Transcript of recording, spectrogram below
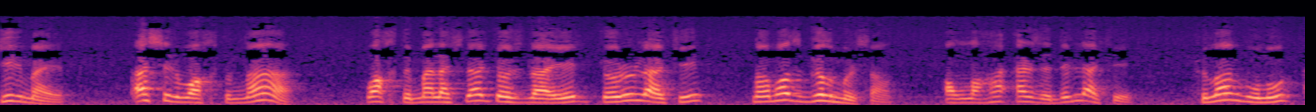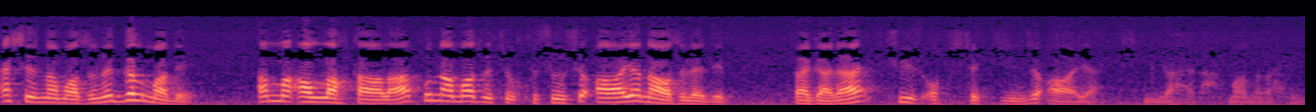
girməyib. Əsr vaxtına, vaxtı mələklər gözləyir, görürlər ki, namaz qılmırsan. Allaha ərz edirlər ki, filan qulun əsr namazını qılmadı. Amma Allah Taala bu namaz üçün xüsusi ayə nazil edib. Bəqərə 238-ci ayə. Bismillahirrahmanirrahim.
